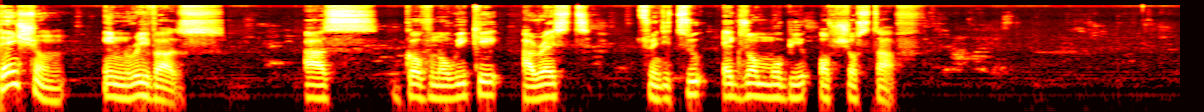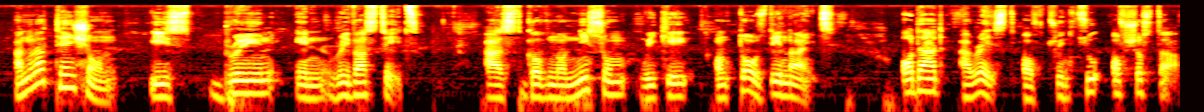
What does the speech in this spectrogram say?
Tension in Rivers as Governor Wike arrests 22 ExxonMobil offshore staff. Another tension is brewing in Rivers State as Governor Nyesom Wike on Thursday night ordered arrest of 22 offshore staff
